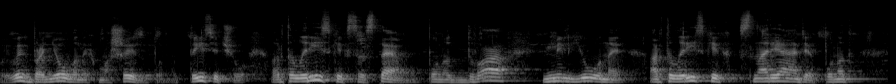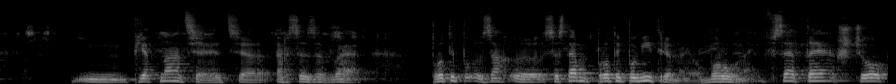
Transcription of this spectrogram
бойових броньованих машин, тисячу артилерійських систем, понад 2 мільйони артилерійських снарядів, понад 15 РСЗВ, проти систем протиповітряної оборони, все те, що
